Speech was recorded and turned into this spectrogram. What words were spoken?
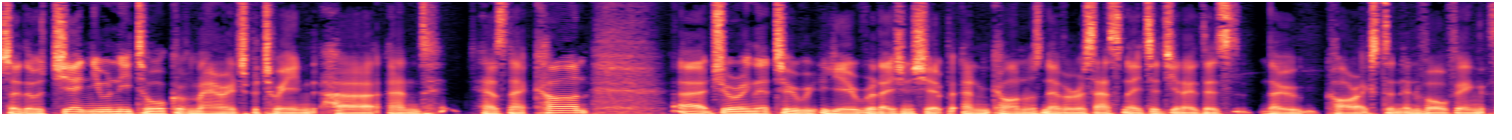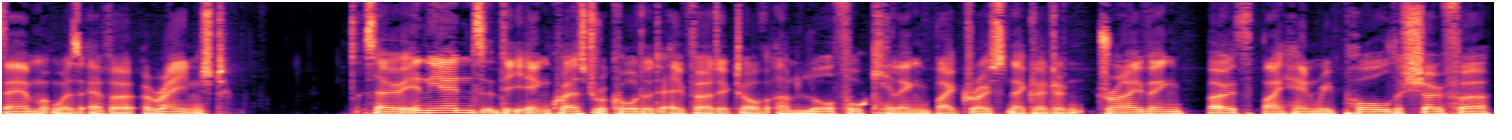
So there was genuinely talk of marriage between her and Hasnat Khan uh, during their two year relationship, and Khan was never assassinated. You know, there's no car accident involving them was ever arranged. So, in the end, the inquest recorded a verdict of unlawful killing by gross negligent driving, both by Henri Paul, the chauffeur,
